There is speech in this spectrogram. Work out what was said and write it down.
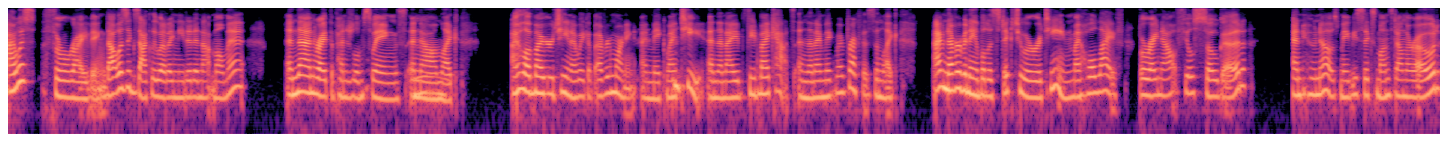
I was thriving. That was exactly what I needed in that moment. And then, right, the pendulum swings. And mm. now I'm mm. like, I love my routine. I wake up every morning, I make my tea, and then I feed my cats, and then I make my breakfast. And like, I've never been able to stick to a routine my whole life. But right now, it feels so good. And who knows, maybe six months down the road,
